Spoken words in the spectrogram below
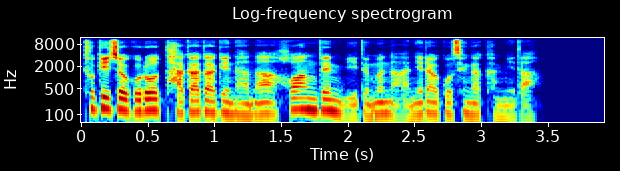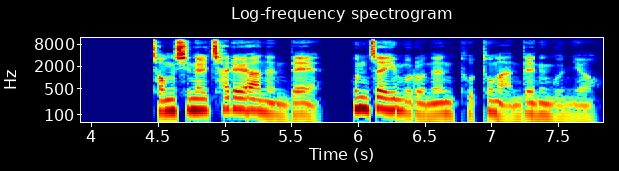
투기적으로 다가가긴 하나 허황된 믿음은 아니라고 생각합니다. 정신을 차려야 하는데 혼자 힘으로는 도통 안 되는군요.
